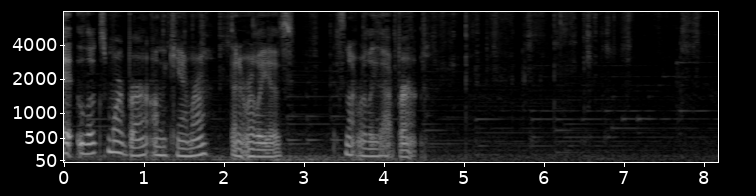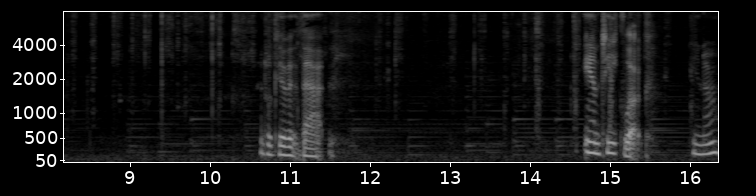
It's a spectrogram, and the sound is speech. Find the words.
It looks more burnt on the camera than it really is. It's not really that burnt. It'll give it that antique look, you know?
